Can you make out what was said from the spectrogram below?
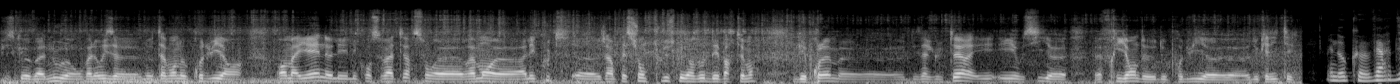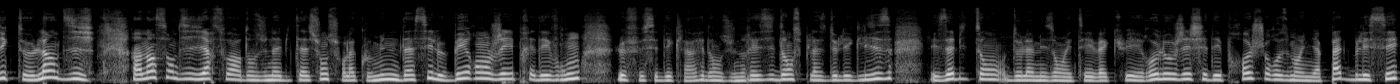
puisque bah, nous, on valorise euh, notamment nos produits en, Mayenne. Les, consommateurs sont vraiment à l'écoute, j'ai l'impression, plus que dans d'autres départements, des problèmes des agriculteurs et, aussi friands de produits de qualité. Et donc, euh, verdict lundi. Un incendie hier soir dans une habitation sur la commune d'Assé-le-Béranger, près d'Evron. Le feu s'est déclaré dans une résidence place de l'église. Les habitants de la maison ont été évacués et relogés chez des proches. Heureusement, il n'y a pas de blessés.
